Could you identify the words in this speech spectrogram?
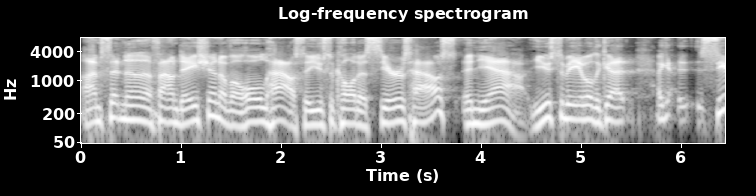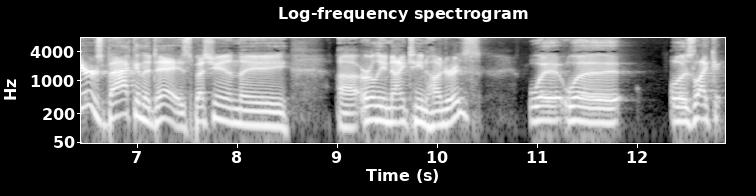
I'm sitting in the foundation of a old house. They used to call it a Sears house. And yeah, you used to be able to get Sears back in the day, especially in the uh, early 1900s, was, was, was like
